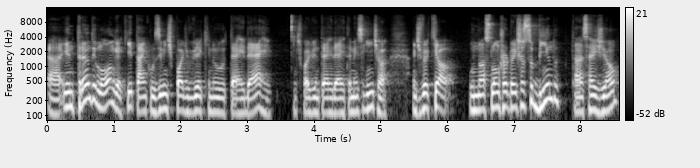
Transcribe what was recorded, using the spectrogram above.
uh, entrando em long aqui, tá? Inclusive a gente pode ver aqui no TRDR, a gente pode ver no TRDR também o seguinte, ó, a gente vê aqui ó, o nosso long short ratio subindo, tá? Nessa região,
